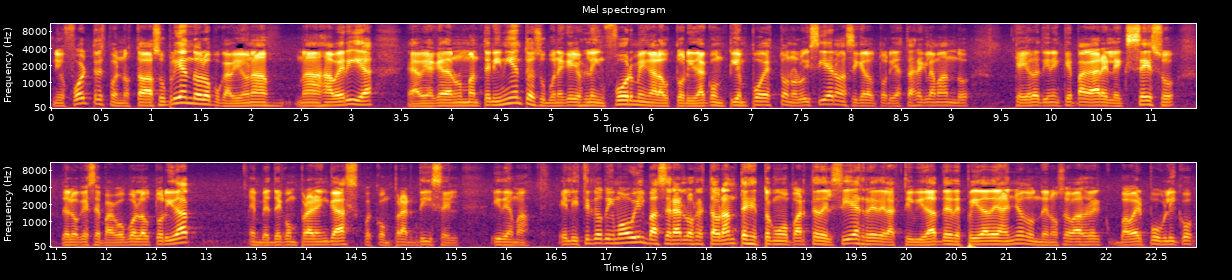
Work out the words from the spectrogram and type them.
New Fortress pues no estaba supliéndolo porque había una, una avería, había que dar un mantenimiento, se supone que ellos le informen a la autoridad con tiempo esto, no lo hicieron, así que la autoridad está reclamando que ellos le tienen que pagar el exceso de lo que se pagó por la autoridad, en vez de comprar en gas, pues comprar diésel y demás. El distrito T-Mobile va a cerrar los restaurantes, esto como parte del cierre de la actividad de despedida de año, donde no se va a ver, va a ver público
